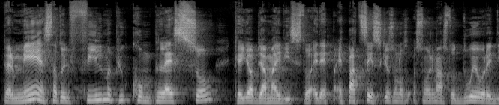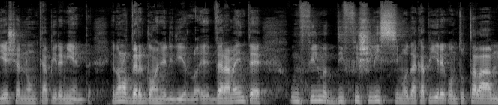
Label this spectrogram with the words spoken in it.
per me è stato il film più complesso che io abbia mai visto ed è, è pazzesco, io sono, sono, rimasto due ore e dieci a non capire niente e non ho vergogna di dirlo, è veramente un film difficilissimo da capire con tutta la,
